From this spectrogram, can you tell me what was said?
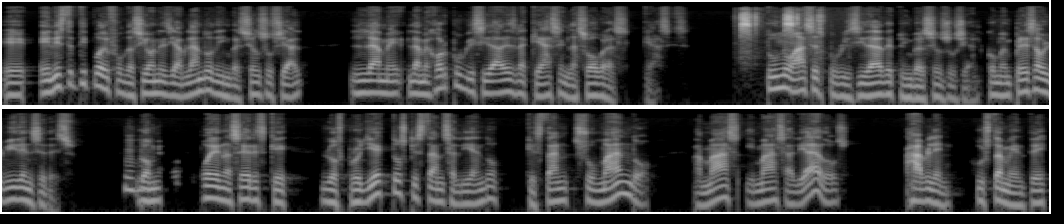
Eh, en este tipo de fundaciones y hablando de inversión social, la, mejor publicidad es la que hacen las obras que haces. Tú no haces publicidad de tu inversión social. Como empresa, olvídense de eso. Lo mejor que pueden hacer es que los proyectos que están saliendo, que están sumando a más y más aliados, hablen justamente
